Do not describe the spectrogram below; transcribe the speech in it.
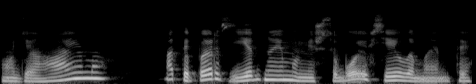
одягаємо, а тепер з'єднуємо між собою всі елементи.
